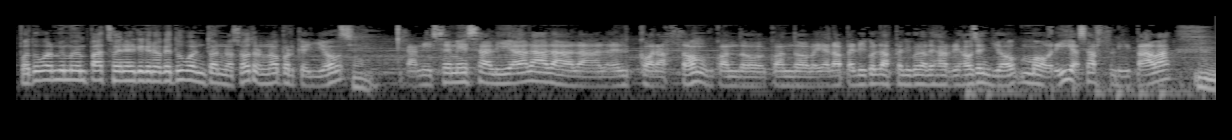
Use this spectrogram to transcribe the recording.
pues tuvo el mismo impacto en el que creo que tuvo en todos nosotros, ¿no? Porque yo, Sí. a mí se me salía la, la, la- la- el corazón cuando, cuando veía la película, las películas de Harryhausen, yo moría, o sea, flipaba Mm.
